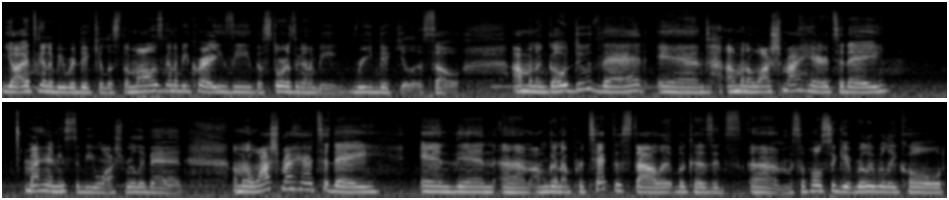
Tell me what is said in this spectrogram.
y'all, it's going to be ridiculous. The mall is going to be crazy. The stores are going to be ridiculous. So I'm gonna go do that and I'm gonna wash my hair today. My hair needs to be washed really bad. I'm gonna wash my hair today and then um, I'm gonna protective style it because it's um, supposed to get really really cold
